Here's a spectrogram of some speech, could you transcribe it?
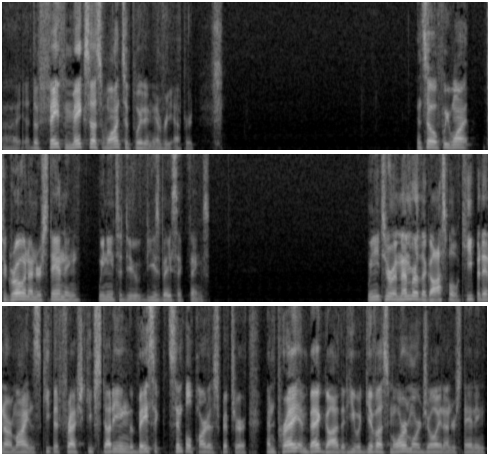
Uh, the faith makes us want to put in every effort. And so, if we want to grow in understanding, we need to do these basic things. We need to remember the gospel, keep it in our minds, keep it fresh, keep studying the basic, simple part of Scripture, and pray and beg God that He would give us more and more joy and understanding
